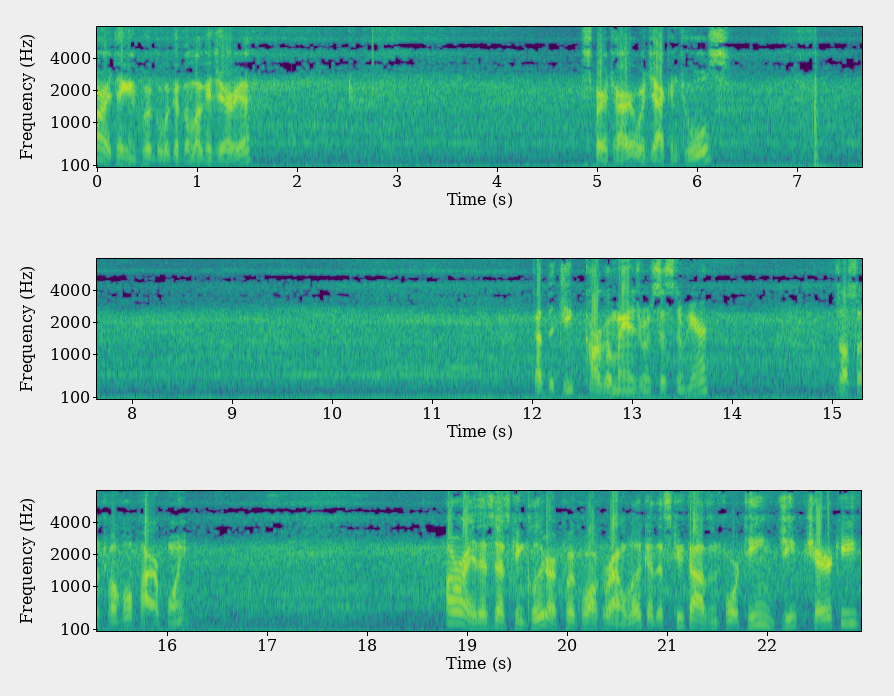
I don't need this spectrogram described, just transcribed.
Alright, taking a quick look at the luggage area. Spare tire with jack and tools. Got the Jeep cargo management system here. There's also a 12 volt power point. Alright, this does conclude our quick walk around look at this 2014 Jeep Cherokee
